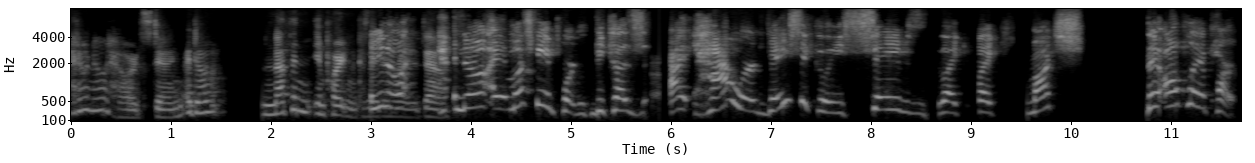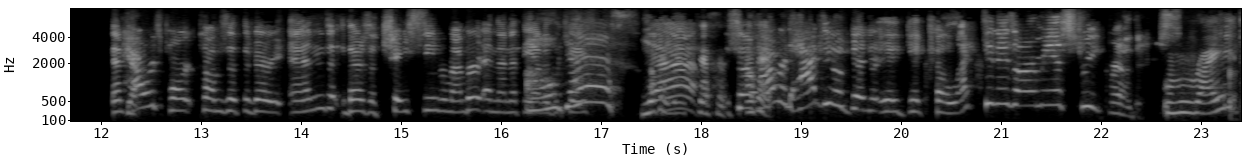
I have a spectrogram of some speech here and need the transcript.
I don't know what Howard's doing. I don't. Nothing important because I You didn't know write it down. No, it must be important because I Howard basically saves like like much. They all play a part, and Yeah. Howard's part comes at the very end. There's a chase scene, remember, and then at the end. Oh of the chase, yes. Yeah. Okay, yes, yes, yes. So okay. Howard had to have been uh, collecting his army of street brothers. Right.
